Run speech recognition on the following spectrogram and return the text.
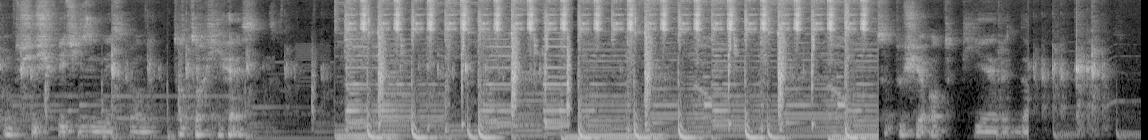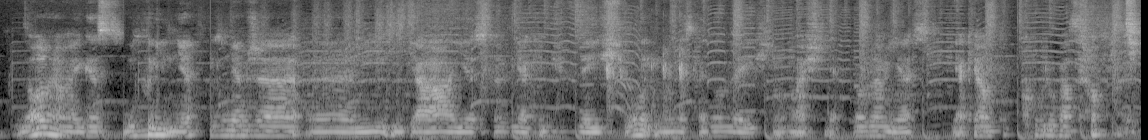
Czemu to się świeci z innej strony? Co to jest? Co tu się odpierda? Dobra, I guess win-win, Rozumiem, że em, ja jestem w jakimś wyjściu i mogę z tego wyjść. No właśnie, problem jest, jak ja mam to kurwa zrobić?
